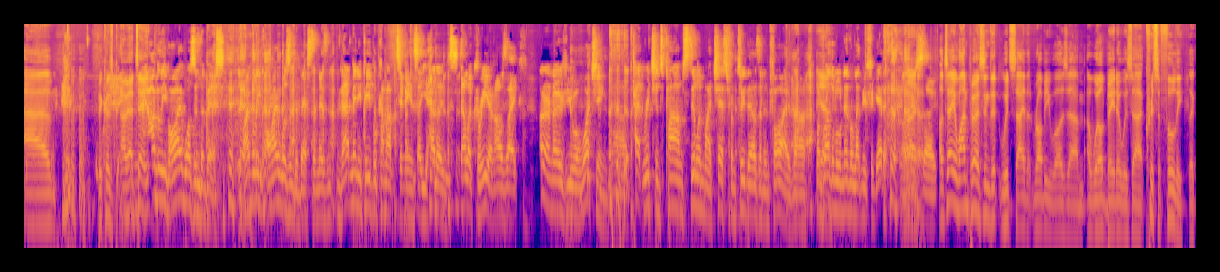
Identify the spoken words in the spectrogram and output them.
uh, because I, tell you, I believe I wasn't the best. I believe I wasn't the best, and there's that many people come up to me and say you had a stellar career, and I was like, I don't know if you were watching. Uh, Pat Richards' palm still in my chest from 2005. Uh, my Yeah. brother will never let me forget it. you know, so I'll tell you one person that would say that Robbie was um, a world beater was uh, Crisafulli, the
